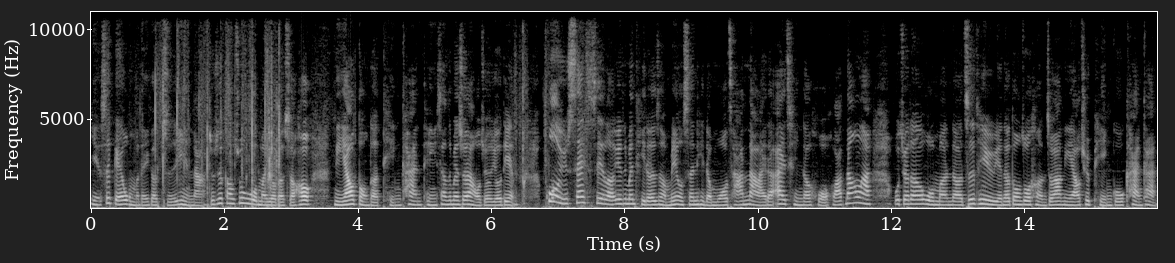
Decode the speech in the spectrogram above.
也是给我们的一个指引呐、就是告诉我们有的时候你要懂得停看停。像这边虽然我觉得有点过于 sexy 了，因为这边提的这种没有身体的摩擦，哪来的爱情的火花？当然，我觉得我们的肢体语言的动作很重要，你要去评估看看。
